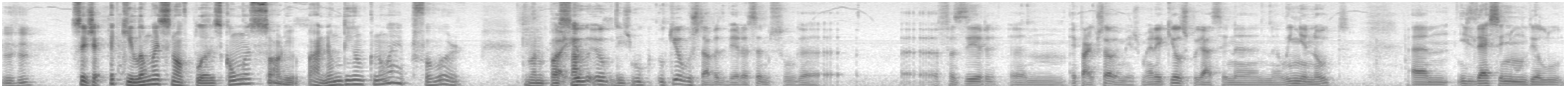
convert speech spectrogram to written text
Uhum. Ou seja, aquilo é um S9 Plus com um acessório. Pá, não me digam que não é, por favor. No ano passado, eu, eu, o, o, que eu gostava de ver a Samsung a, a fazer, um, epá, gostava mesmo, era que eles pegassem na, na linha Note um, e lhe dessem um modelo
